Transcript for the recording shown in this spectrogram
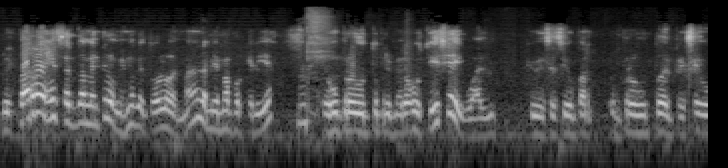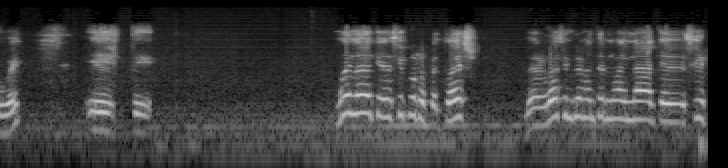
Luis Parra es exactamente lo mismo que todos los demás, la misma porquería. Es un producto primero justicia, igual que hubiese sido un producto del PSV. Este, no hay nada que decir con respecto a eso. De verdad, simplemente no hay nada que decir.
